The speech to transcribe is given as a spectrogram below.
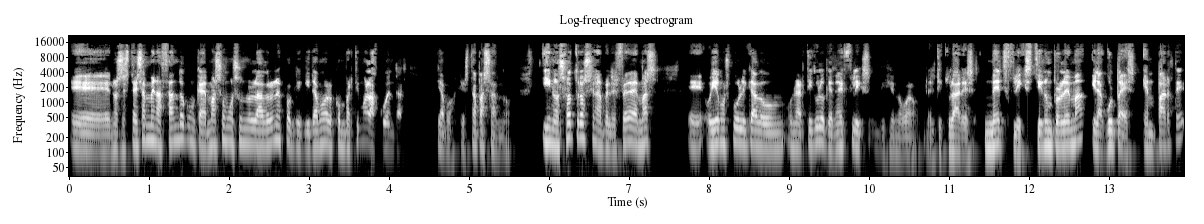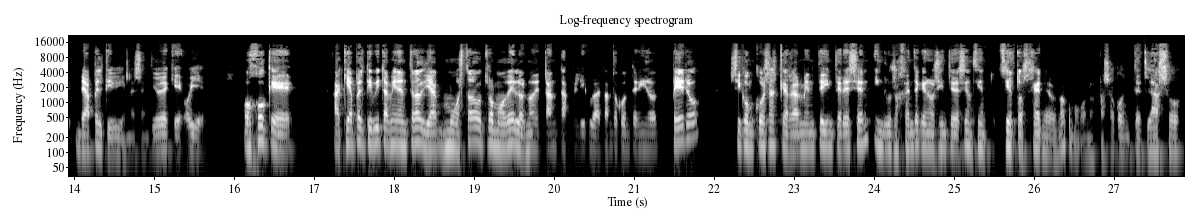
eh, nos estáis amenazando con que además somos unos ladrones porque quitamos, compartimos las cuentas. Ya, pues, ¿qué está pasando? Y nosotros en la Peresfera, además, eh, hoy hemos publicado un, un artículo que Netflix, diciendo, bueno, el titular es Netflix tiene un problema y la culpa es, en parte, de Apple TV, en el sentido de que, oye, ojo que aquí Apple TV también ha entrado y ha mostrado otro modelo, no de tantas películas, de tanto contenido, pero sí con cosas que realmente interesen, incluso gente que nos interesen ciertos géneros, ¿no? Como nos pasó con Ted Lasso,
